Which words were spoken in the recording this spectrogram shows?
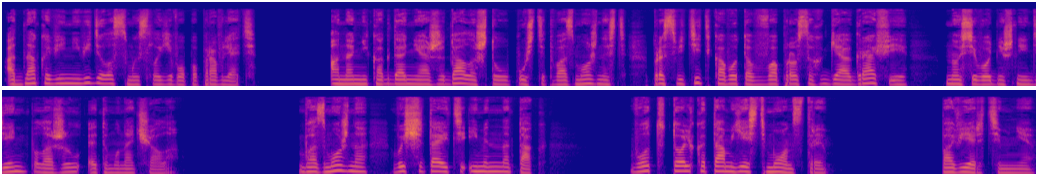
однако Ви не видела смысла его поправлять. Она никогда не ожидала, что упустит возможность просветить кого-то в вопросах географии, но сегодняшний день положил этому начало. Возможно, вы считаете именно так. Вот только там есть монстры. Поверьте мне.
